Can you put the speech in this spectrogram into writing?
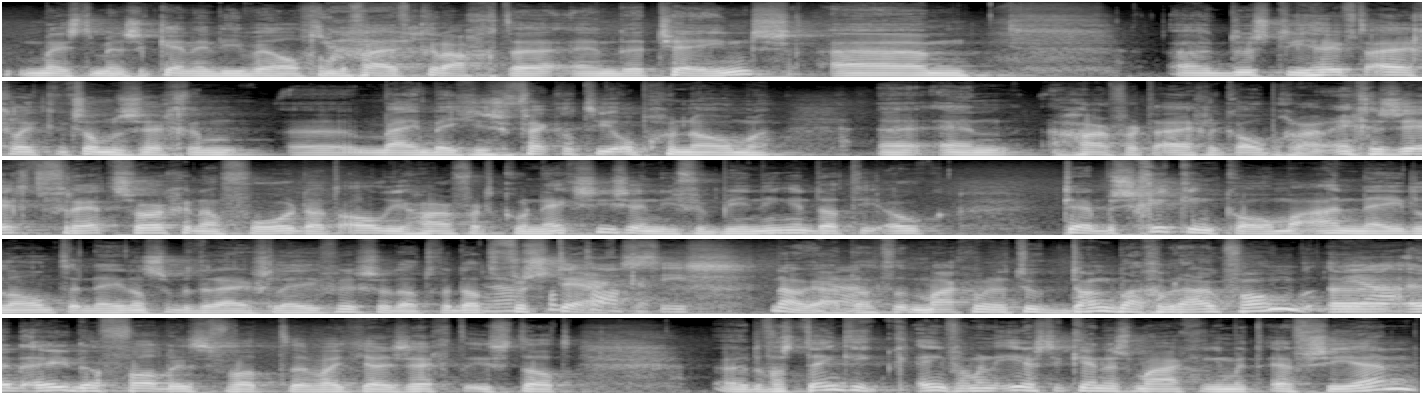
De meeste mensen kennen die wel van de Vijf Krachten en de Chains. Um, uh, dus die heeft eigenlijk, ik zal maar zeggen, uh, mij een beetje in zijn faculty opgenomen. Uh, en Harvard eigenlijk opengedaan. En gezegd, Fred, zorg er nou voor dat al die Harvard-connecties en die verbindingen, dat die ook ter beschikking komen aan Nederland en het Nederlandse bedrijfsleven, zodat we dat Ja, versterken. fantastisch. Nou ja, Ja. dat maken we natuurlijk dankbaar gebruik van. Eh, Ja. En een daarvan is wat, eh, wat jij zegt, is dat. eh, dat was denk ik een van mijn eerste kennismakingen met FCN.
